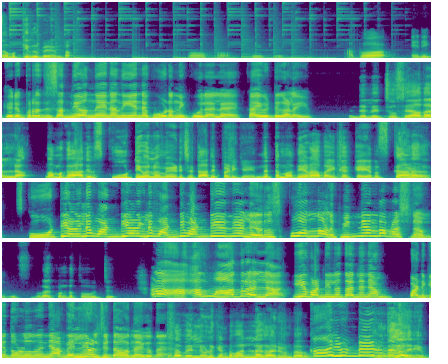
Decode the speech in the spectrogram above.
നമുക്കിത് വേണ്ട. ഓഹോ. അപ്പോ എനിക്കൊരു പ്രതിസന്ധി വന്നു കഴിഞ്ഞാൽ നീ എന്റെ കൂടെ നിൽക്കൂല അല്ലേ? കൈവിട്ട് കളയും. എന്റെ ലച്ചൂസെ? അതല്ല. നമുക്ക് ആദ്യം സ്കൂട്ടി വല്ലതും മേടിച്ചിട്ട് അതിൽ പഠിക്കാം. എന്നിട്ട് മതിയടാ ബൈക്കൊക്കെ. റിസ്ക് ആണ് സ്കൂട്ടി ആണെങ്കിലും വണ്ടി ആണെങ്കിലും വണ്ടി വണ്ടി തന്നെയല്ലേ. റിസ്ക് ഒന്നാണ് പിന്നെ എന്താ പ്രശ്നം? ഇവളെ കൊണ്ട് തോറ്റ്. എടാ അത് മാത്രല്ല ഈ വണ്ടിയിൽ തന്നെ ഞാൻ പഠിക്കത്തുള്ളൂ എന്ന് ഞാൻ വെല്ലു വിളിച്ചിട്ടാ വന്നേക്കുന്നത് വെല്ലു വിളിക്കേണ്ട വല്ല കാര്യം ഉണ്ടാവും. കാര്യം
